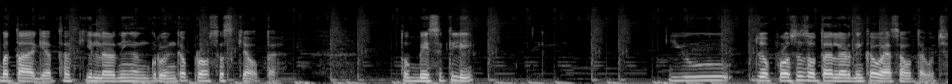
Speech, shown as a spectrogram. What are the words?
बताया गया था कि लर्निंग एंड ग्रोइंग का प्रोसेस क्या होता है। तो बेसिकली यू जो प्रोसेस होता है लर्निंग का वैसा होता है कुछ।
